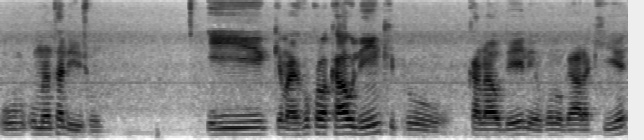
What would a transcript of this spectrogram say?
o, o mentalismo. E que mais? Vou colocar o link para o canal dele em algum lugar aqui.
